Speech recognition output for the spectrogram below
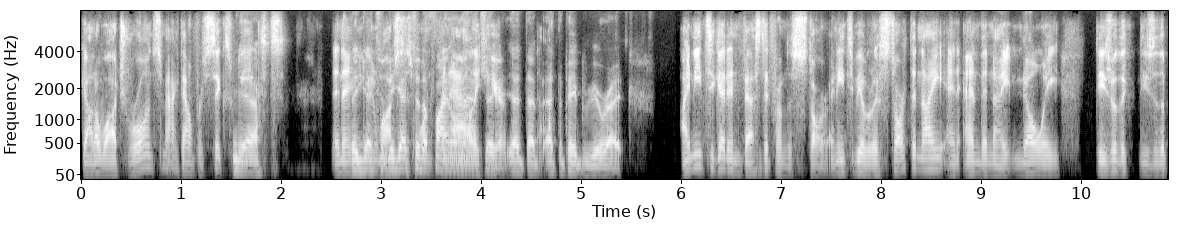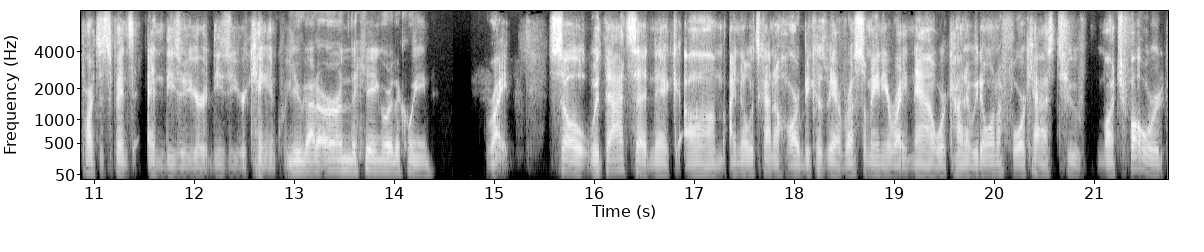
got to watch Raw and SmackDown for six weeks, Yeah. and then They you get can to, they watch get to the final finale match here. at the at the pay per view, right? I need to get invested from the start. I need to be able to start the night and end the night knowing these are the these are the participants and these are your these are your king and queen. You got to earn the king or the queen. Right. So with that said, Nick, um, I know it's kind of hard because we have WrestleMania right now. We're kind of we don't want to forecast too much forward,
